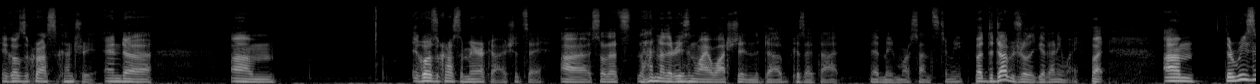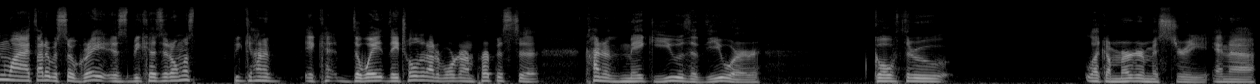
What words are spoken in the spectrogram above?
it goes across the country, and uh, um, it goes across America, I should say. Uh, so that's another reason why I watched it in the dub because I thought that made more sense to me. But the dub is really good anyway. But um, the reason why I thought it was so great is because it almost be kind of it the way they told it out of order on purpose to kind of make you the viewer go through like a murder mystery and a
